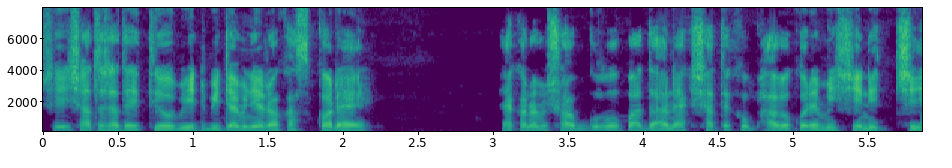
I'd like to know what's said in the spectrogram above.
সেই সাথে সাথে এই থিওবিট ভিটামিনেরও কাজ করে। এখন আমি সবগুলো উপাদান একসাথে খুব ভালো করে মিশিয়ে নিচ্ছি।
